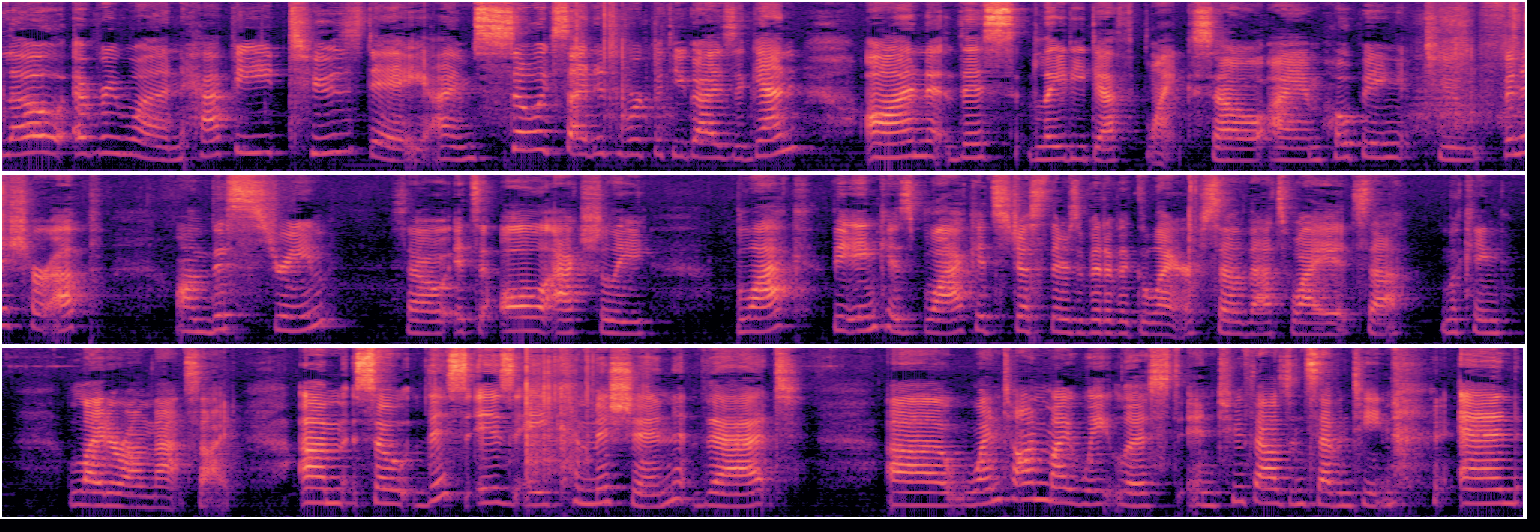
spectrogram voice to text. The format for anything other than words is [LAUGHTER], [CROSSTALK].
Hello, everyone. Happy Tuesday. I'm so excited to work with you guys again on this Lady Death blank. So I am hoping to finish her up on this stream. So it's all actually black. The ink is black. It's just there's a bit of a glare. So that's why it's uh, looking lighter on that side. Um, so this is a commission that uh, went on my wait list in 2017 [LAUGHS] and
